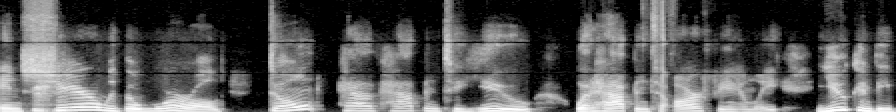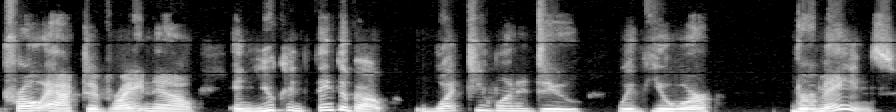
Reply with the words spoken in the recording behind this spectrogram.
and mm-hmm. share with the world don't have happen to you what happened to our family. You can be proactive right now and you can think about what do you want to do with your remains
